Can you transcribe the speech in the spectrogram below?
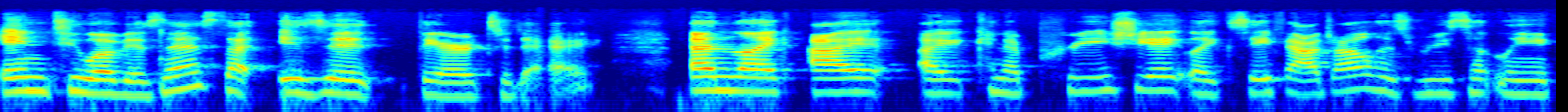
into a business that isn't there today. And like I I can appreciate like Safe Agile has recently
